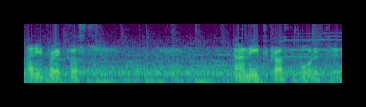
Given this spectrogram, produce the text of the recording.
I need breakfast. And I need to cross the border too.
